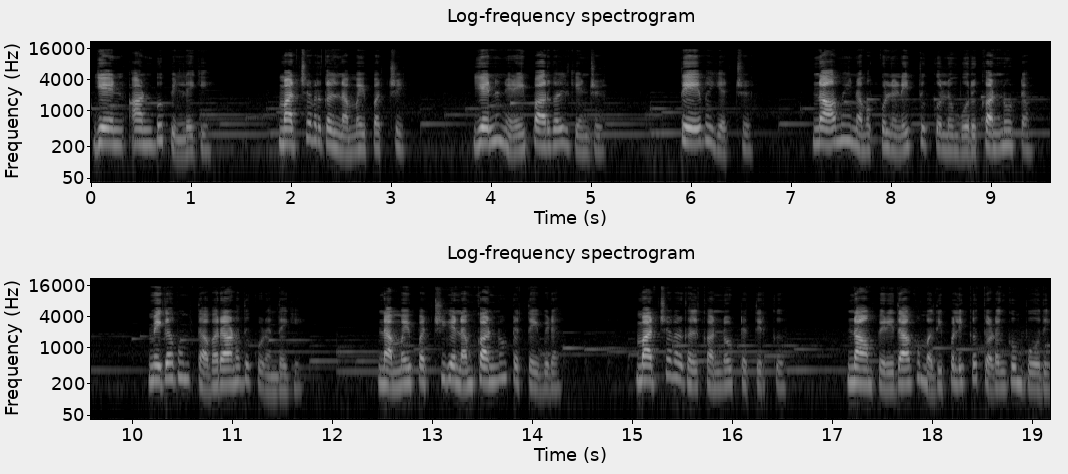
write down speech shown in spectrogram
என் அன்பு பிள்ளையே? மற்றவர்கள் நம்மை பற்றி என்ன நினைப்பார்கள் என்று? தேவையற்று நாமே நமக்குள் நினைத்துக் கொள்ளும் ஒரு கண்ணோட்டம் மிகவும் தவறானது குழந்தையே. நம்மை பற்றிய நம் கண்ணோட்டத்தை விட மற்றவர்கள் கண்ணோட்டத்திற்கு நாம் பெரிதாக மதிப்பளிக்க தொடங்கும் போதே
